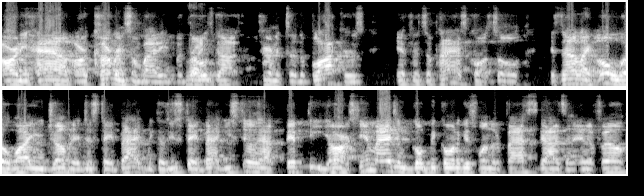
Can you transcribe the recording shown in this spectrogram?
already have are covering somebody, but right. those guys turn it to the blockers if it's a pass call. So it's not like, oh well, why are you jumping and just stay back? Because you stay back, you still have 50 yards. Can you imagine go, be going against one of the fastest guys in the NFL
